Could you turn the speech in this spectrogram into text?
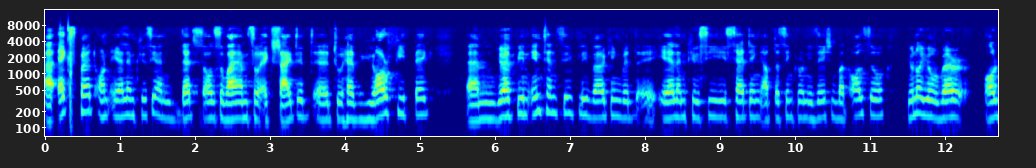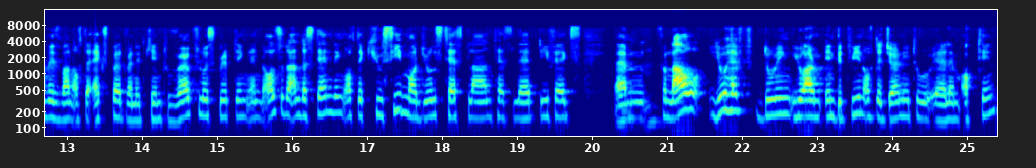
a expert on ALM QC, and that's also why I'm so excited uh, to have your feedback. Um, you have been intensively working with uh, ALM QC, setting up the synchronization, but also you know you were always one of the expert when it came to workflow scripting and also the understanding of the QC modules, test plan, test lab, defects. Um, mm-hmm. So now you have doing, you are in between of the journey to ALM Octane.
